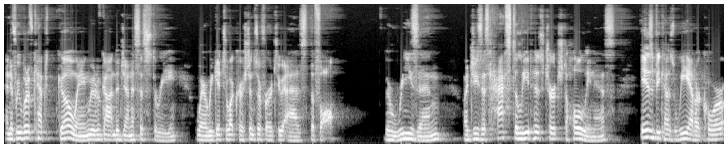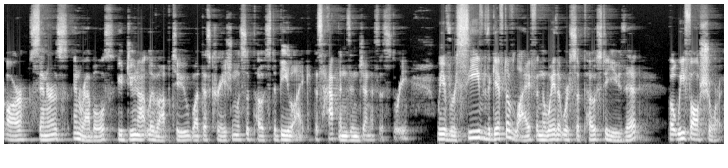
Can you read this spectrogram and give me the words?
And if we would have kept going, we would have gotten to Genesis 3, where we get to what Christians refer to as the fall. The reason why Jesus has to lead his church to holiness is because we at our core are sinners and rebels who do not live up to what this creation was supposed to be like. This happens in Genesis 3. We have received the gift of life in the way that we're supposed to use it, but we fall short.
